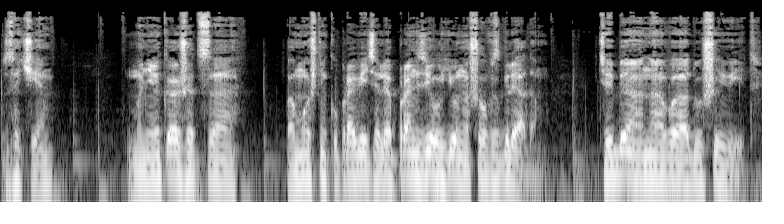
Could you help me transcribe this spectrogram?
«Зачем?» «Мне кажется...» Помощник управителя пронзил юношу взглядом. «Тебя она воодушевит.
